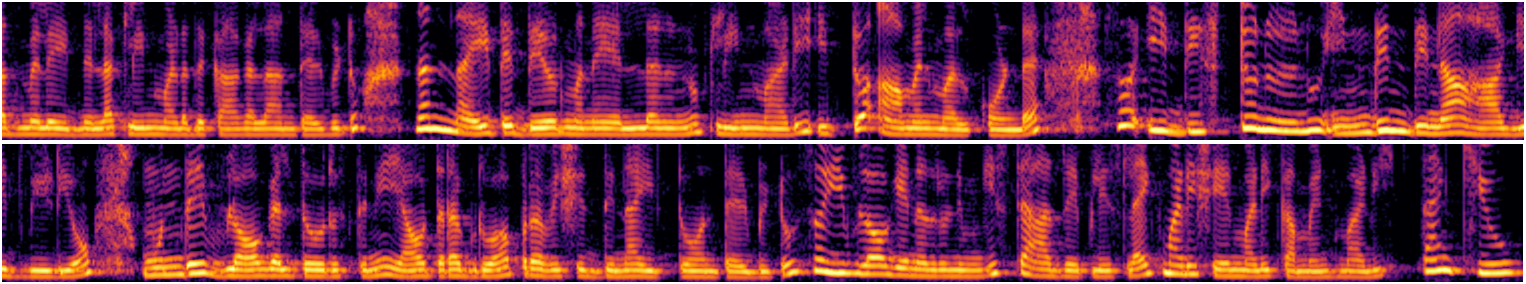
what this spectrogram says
ಆದಮೇಲೆ ಇದನ್ನೆಲ್ಲ ಕ್ಲೀನ್ ಮಾಡೋದಕ್ಕಾಗಲ್ಲ ಅಂತ ಹೇಳ್ಬಿಟ್ಟು ನಾನು ನೈಟೇ ದೇವ್ರ ಮನೆ ಎಲ್ಲನೂ ಕ್ಲೀನ್ ಮಾಡಿ ಇಟ್ಟು ಆಮೇಲೆ ಮಲ್ಕೊಂಡೆ. ಸೊ ಇದಿಷ್ಟು ಹಿಂದಿನ ದಿನ ಆಗಿದ್ದ ವಿಡಿಯೋ ಮುಂದೆ ವ್ಲಾಗಲ್ಲಿ ತೋರಿಸ್ತೀನಿ ಯಾವ ಥರ ಗೃಹ ಪ್ರವೇಶದ ದಿನ ಇತ್ತು ಅಂತ ಹೇಳ್ಬಿಟ್ಟು. ಸೊ ಈ ವ್ಲಾಗ್ ಏನಾದರೂ ನಿಮ್ಗೆ ಇಷ್ಟ ಆದರೆ ಪ್ಲೀಸ್ ಲೈಕ್ ಮಾಡಿ ಶೇರ್ ಮಾಡಿ ಕಮೆಂಟ್ ಮಾಡಿ. Thank you.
